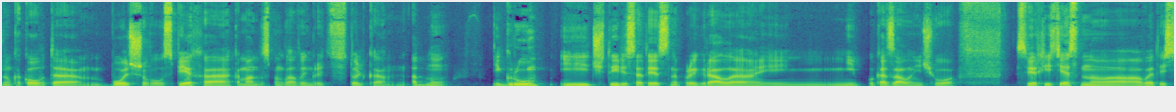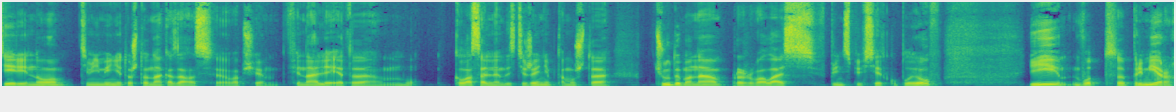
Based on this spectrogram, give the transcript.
ну, какого-то большего успеха. Команда смогла выиграть только одну игру, и четыре, соответственно, проиграла и не показала ничего сверхъестественного в этой серии, но, тем не менее, то, что она оказалась э, вообще в финале, это ну, колоссальное достижение, потому что чудом она прорвалась, в принципе, в сетку плей-офф. И вот пример,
